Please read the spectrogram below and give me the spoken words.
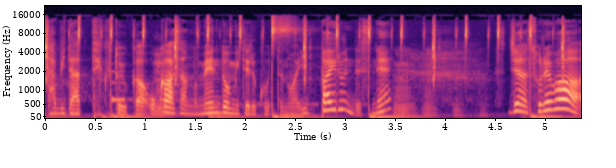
旅立っていくというかお母さんの面倒を見てる子っていうのはいっぱいいるんですね。うんうんうん。じゃあそれは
